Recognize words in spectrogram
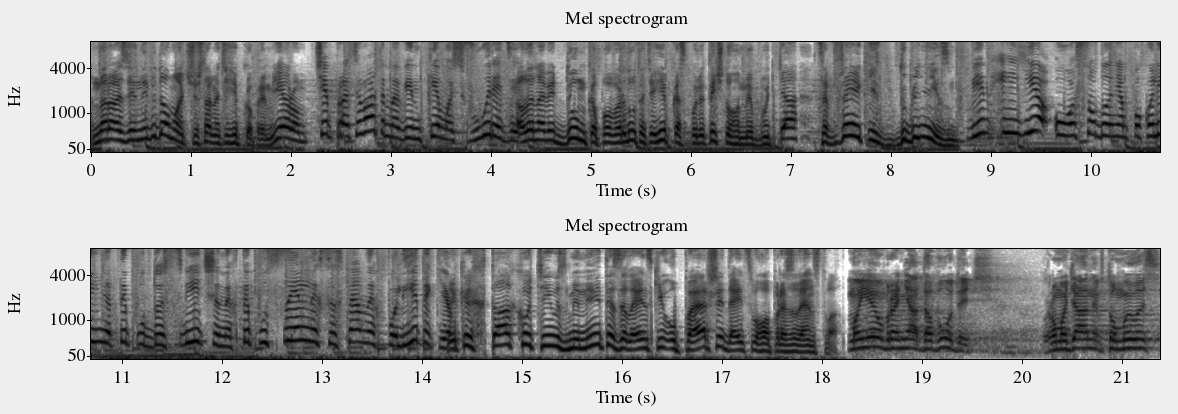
Наразі невідомо, чи стане Тігіпко прем'єром. Чи працюватиме він кимось в уряді? Але навіть думка повернути Тігіпка з політичного небуття це вже якийсь дубінізм. Він і є уособленням покоління типу досвідчених, типу сильних системних політиків. яких так хотів змінити Зеленський у перший день свого президентства. Моє обрання доводить, громадяни втомились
